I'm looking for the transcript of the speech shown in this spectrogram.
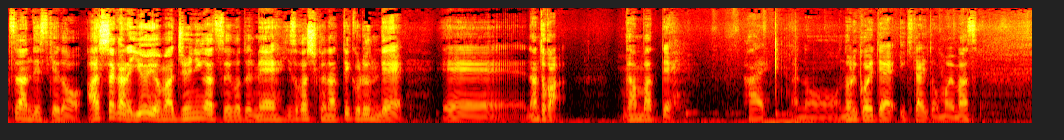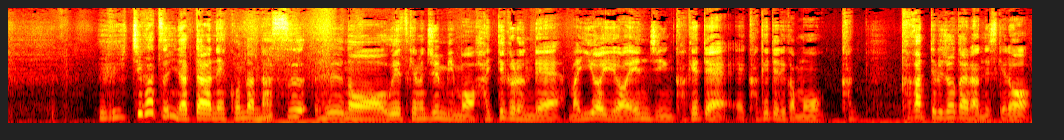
末なんですけど、明日からいよいよまあ12月ということでね、忙しくなってくるんで、えー、なんとか頑張って、はい、あのー、乗り越えていきたいと思います。1月になったらね、今度はナスの植え付けの準備も入ってくるんで、まあ、いよいよエンジンかけて、かけてというかもうか、かかってる状態なんですけど、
